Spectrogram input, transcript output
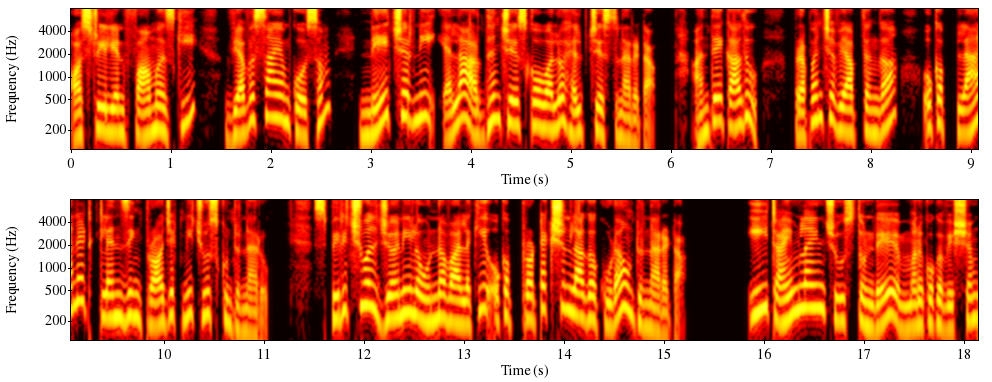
ఆస్ట్రేలియన్ ఫార్మర్స్కి వ్యవసాయం కోసం నేచర్ని ఎలా అర్థం చేసుకోవాలో హెల్ప్ చేస్తున్నారట. అంతేకాదు ప్రపంచవ్యాప్తంగా ఒక ప్లానెట్ క్లెన్జింగ్ ప్రాజెక్ట్ని చూసుకుంటున్నారు. స్పిరిచువల్ జర్నీలో ఉన్నవాళ్ళకి ఒక ప్రొటెక్షన్ లాగా కూడా ఉంటున్నారట. ఈ టైంలైన్ చూస్తుండే మనకొక విషయం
